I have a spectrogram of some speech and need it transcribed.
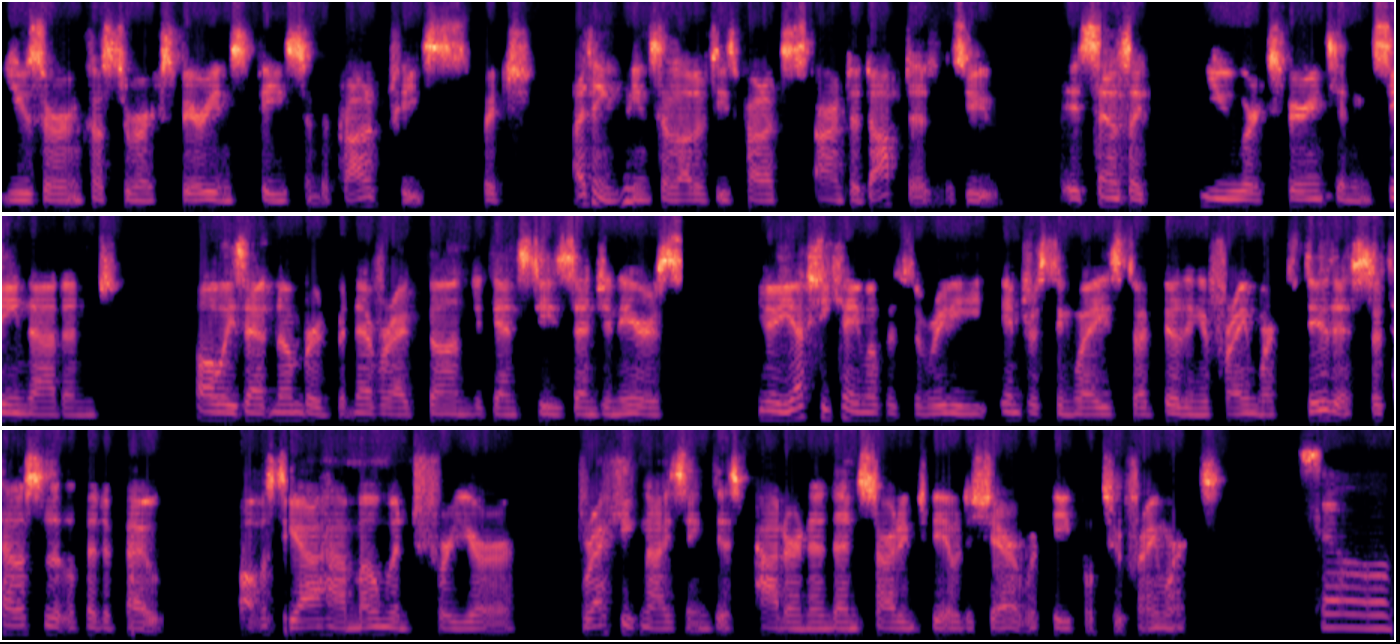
user and customer experience piece and the product piece, which I think means a lot of these products aren't adopted as you, it sounds like you were experiencing and seeing that and always outnumbered, but never outgunned against these engineers. You know, you actually came up with some really interesting ways to building a framework to do this. So tell us a little bit about what was the aha moment for your recognizing this pattern and then starting to be able to share it with people through frameworks. So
